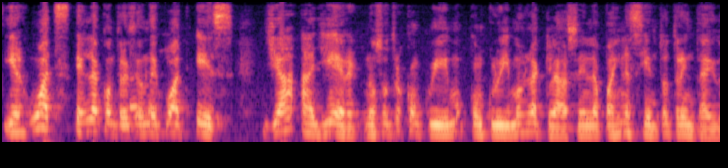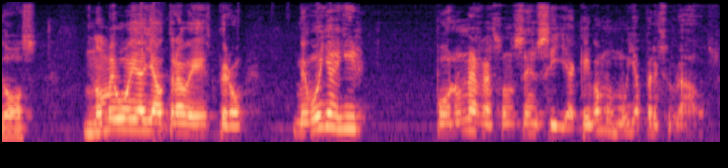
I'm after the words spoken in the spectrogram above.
Y el what's es la contracción de what is. Ya ayer nosotros concluimos, concluimos la clase en la página 132. No me voy allá otra vez, pero me voy a ir por una razón sencilla, que íbamos muy apresurados.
